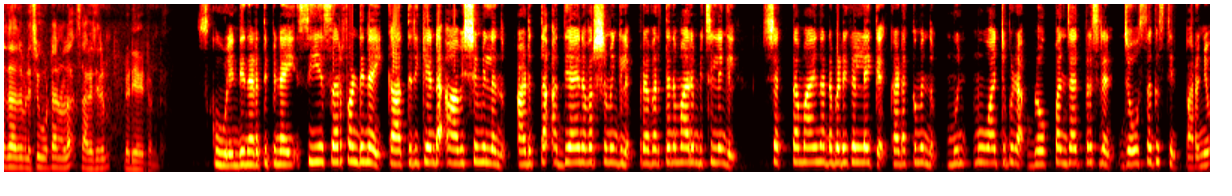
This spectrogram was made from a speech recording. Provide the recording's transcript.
അത് അത് വിളിച്ചു കൂട്ടാനുള്ള സാഹചര്യം റെഡിയായിട്ടുണ്ട് സ്കൂളിന്റെ നടത്തിപ്പിനായി സി എസ് ആർ ഫണ്ടിനായി കാത്തിരിക്കേണ്ട ആവശ്യമില്ലെന്നും അടുത്ത അധ്യയന വർഷമെങ്കിലും പ്രവർത്തനം ആരംഭിച്ചില്ലെങ്കിൽ ശക്തമായ നടപടികളിലേക്ക് കടക്കുമെന്നും മുൻ മൂവാറ്റുപുഴ ബ്ലോക്ക് പഞ്ചായത്ത് പ്രസിഡന്റ് ജോസ് അഗസ്റ്റിൻ പറഞ്ഞു.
